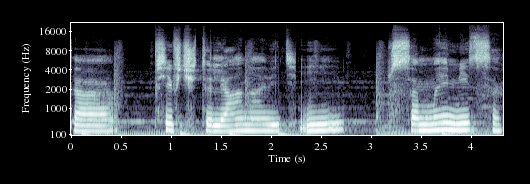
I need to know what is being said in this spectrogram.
та всі вчителя навіть. І саме місце.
